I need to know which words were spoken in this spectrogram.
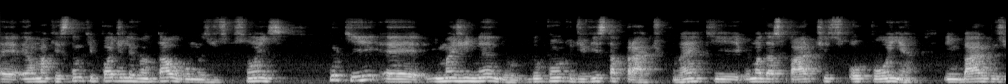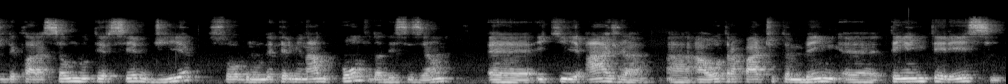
é, é uma questão que pode levantar algumas discussões, porque, é, imaginando do ponto de vista prático, né, que uma das partes oponha embargos de declaração no terceiro dia sobre um determinado ponto da decisão, é, e que haja a, a outra parte também é, tenha interesse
